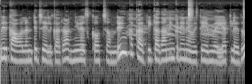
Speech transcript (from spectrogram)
మీరు కావాలంటే జీలకర్ర అన్నీ వేసుకోవచ్చు అండి. ఇంకా కర్రీ కదా అని ఇంకా నేను ఏమైతే ఏం వేయట్లేదు.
